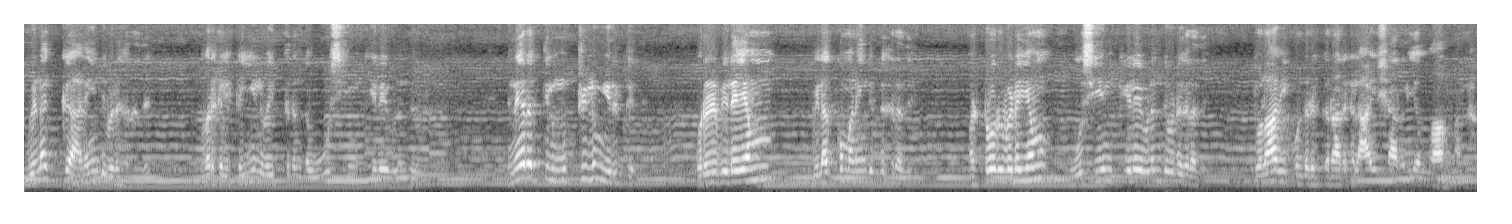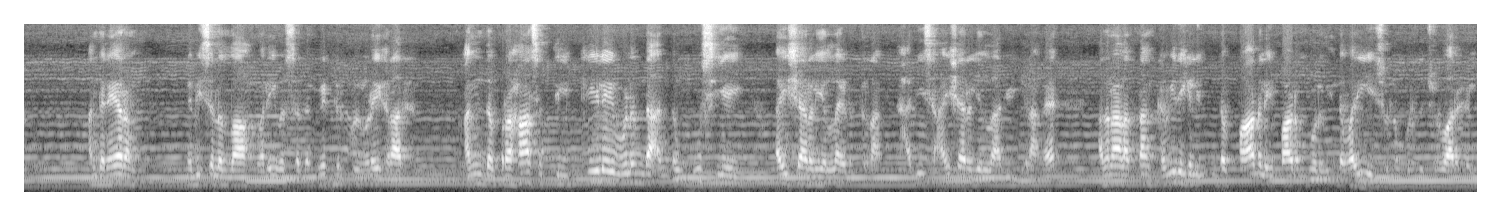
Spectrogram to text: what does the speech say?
விளக்கு அணைந்து விடுகிறது. அவர்கள் கையில் வைத்திருந்த ஊசியும் கீழே விழுந்து விடுகிறது நேரத்தில் முற்றிலும் இருட்டு. ஒரு விடயம் விளக்கும் அணைந்து விடுகிறது மற்றொரு விடயம் ஊசியும் கீழே விழுந்து விடுகிறது. துலாவிக் கொண்டிருக்கிறார்கள் ஆயிஷா அலி அல்லாஹ் அந்த நேரம் நபிசல்லாஹ் ஸல்லல்லாஹு வீட்டிற்குள் நுழைகிறார்கள். அந்த பிரகாசத்தில் கீழே விழுந்த அந்த ஊசியை ஐஷா அலி எல்லாம் எடுக்கிறாங்க. இந்த ஹதீஸ் ஐஷா அலி அல்லா அறிவிக்கிறாங்க அதனால தான் கவிதைகளில் இந்த பாடலை பாடும் பொழுது இந்த வரியை சொல்லும் பொழுது சொல்வார்கள்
